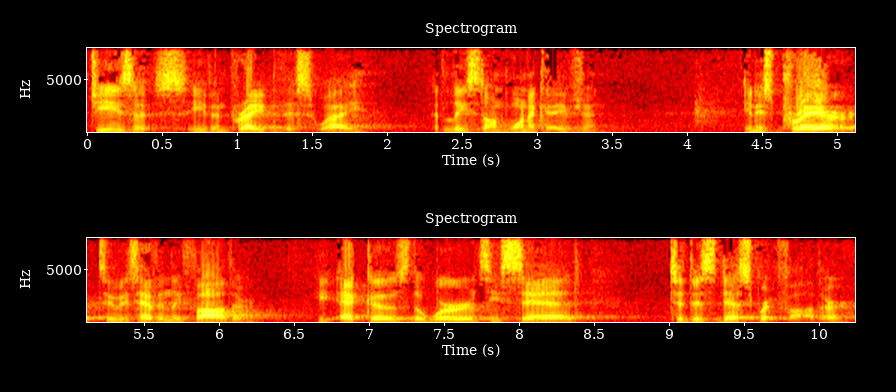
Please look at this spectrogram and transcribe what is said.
Jesus even prayed this way, at least on one occasion. In his prayer to his heavenly Father, he echoes the words he said to this desperate father.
